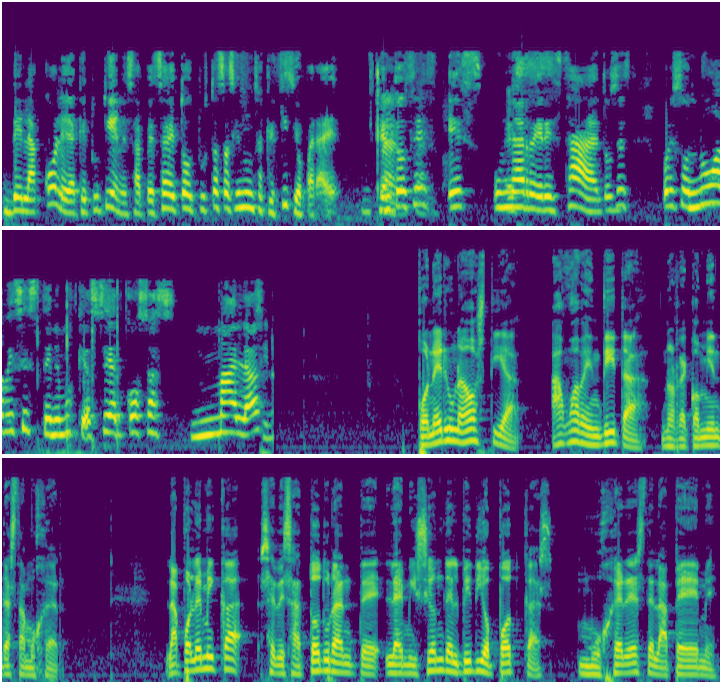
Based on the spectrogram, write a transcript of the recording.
de la cólera que tú tienes, a pesar de todo, tú estás haciendo un sacrificio para él. Entonces es una regresada. Entonces, por eso no a veces tenemos que hacer cosas malas. Poner una hostia, agua bendita, nos recomienda esta mujer. La polémica se desató durante la emisión del vídeo podcast Mujeres de la PM,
